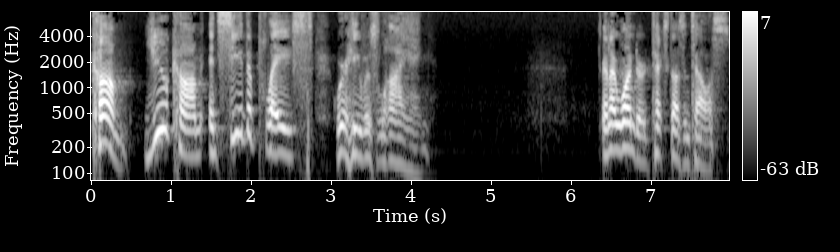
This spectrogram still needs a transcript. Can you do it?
Come, you come and see the place where he was lying. And I wondered, text doesn't tell us,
